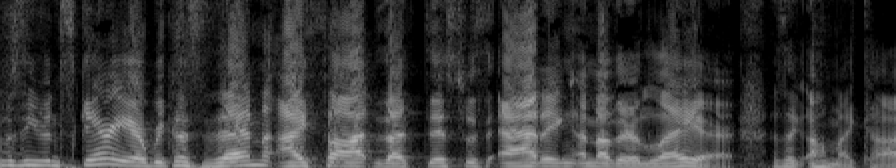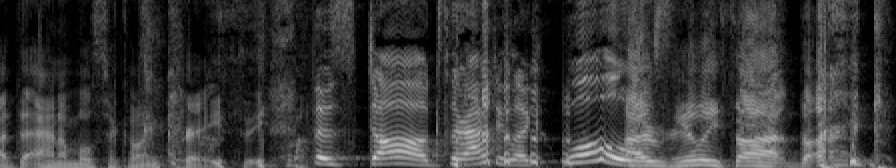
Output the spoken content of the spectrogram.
was even scarier because then I thought that this was adding another layer. I was like, oh my God, the animals are going crazy. Those dogs, they're acting like wolves. I really thought, like,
